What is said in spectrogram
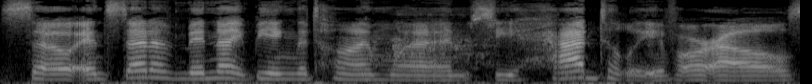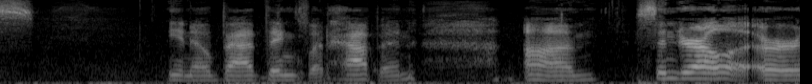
So instead of midnight being the time when she had to leave, or else, you know, bad things would happen, um, Cinderella or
